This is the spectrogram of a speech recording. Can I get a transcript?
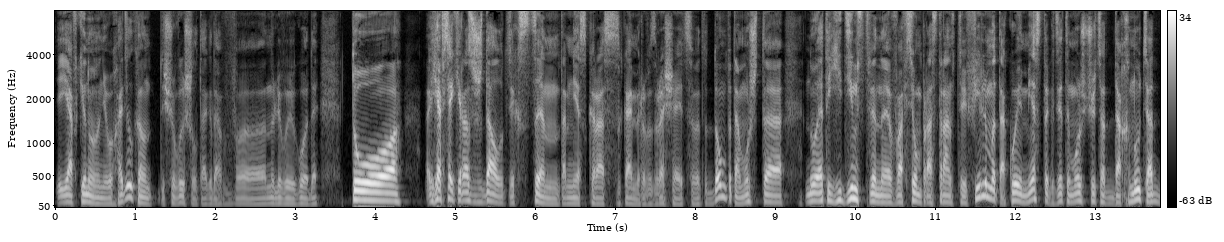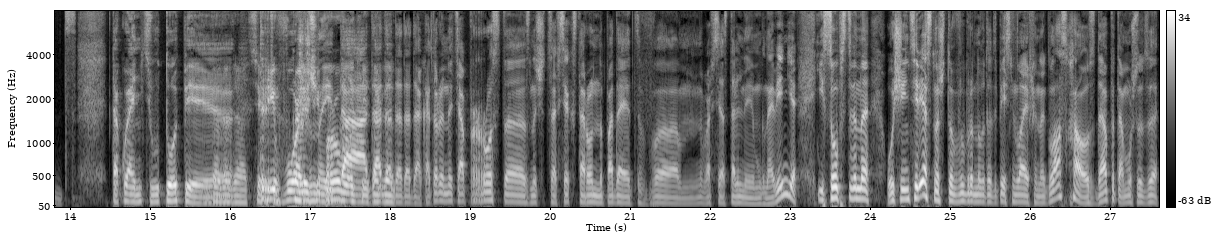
я в кино на него ходил, когда он еще вышел тогда в э, нулевые годы, то я всякий раз ждал этих сцен, там несколько раз камера возвращается в этот дом, потому что, ну, это единственное во всем пространстве фильма такое место, где ты можешь чуть отдохнуть от такой антиутопии Да-да-да, тревожной, да, да, да, да, да, да, которая на тебя просто, значит, со всех сторон нападает в, во все остальные мгновения. И, собственно, очень интересно, что выбрана вот эта песня Life in a Glass House, да, потому что это,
